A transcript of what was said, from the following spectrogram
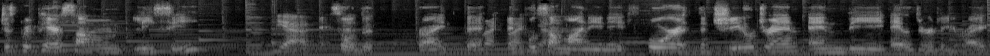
just prepare some lisi Yeah. so the right there Right, and right, put yeah. some money in it for the children and the elderly right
